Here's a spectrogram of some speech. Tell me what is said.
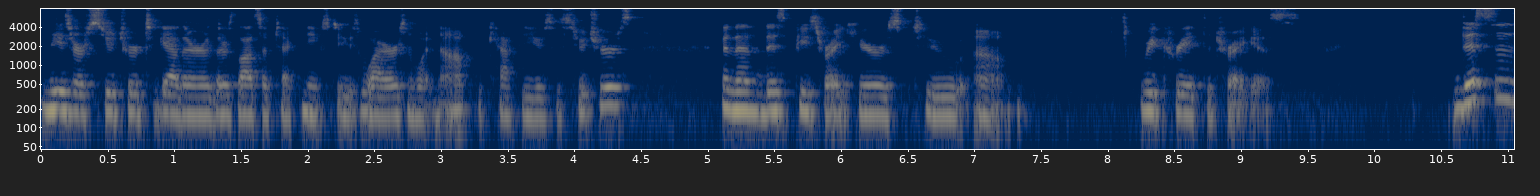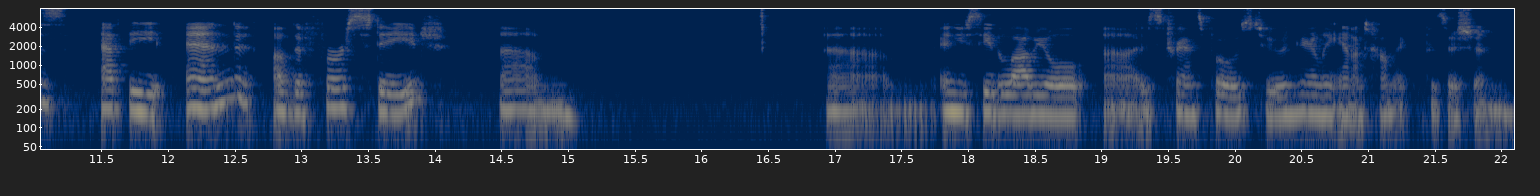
These are sutured together. There's lots of techniques to use wires and whatnot, but Kathy uses sutures. And then this piece right here is to um, recreate the tragus. This is at the end of the first stage. Um, um, and you see the lobule uh, is transposed to a nearly anatomic position.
